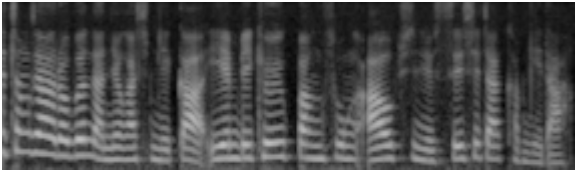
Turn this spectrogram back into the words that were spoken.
시청자 여러분 안녕하십니까? EMB 교육방송 9시 뉴스 시작합니다.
